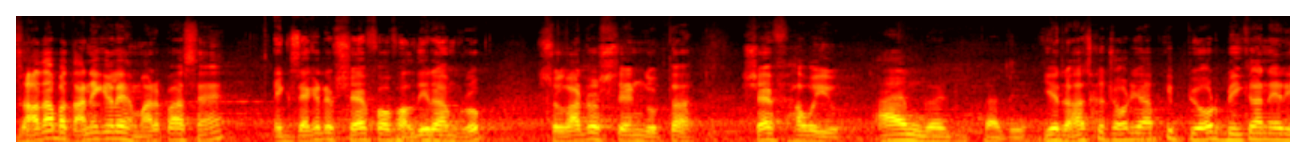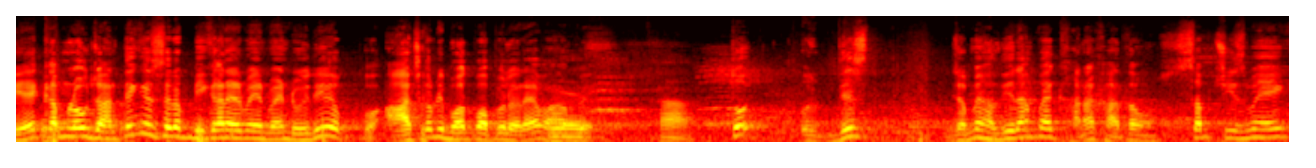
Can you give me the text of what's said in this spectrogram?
ज़्यादा बताने के लिए हमारे पास हैं executive chef of Haldiram group Sugato Sen Gupta chef how you I'm good ये राज कचौड़ी आपकी प्योर बीकानेर है कम लोग जानते हैं कि सिर्फ़ बीकानेर में इन्वेंट हुई थी। आजकल भी बहुत पॉपुलर है वहाँ पे। हाँ। तो दिस जब मैं हल्दीराम का एक खाना खाता हूँ सब चीज़ में एक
